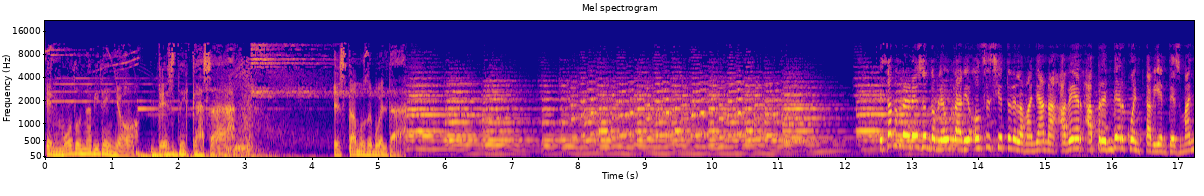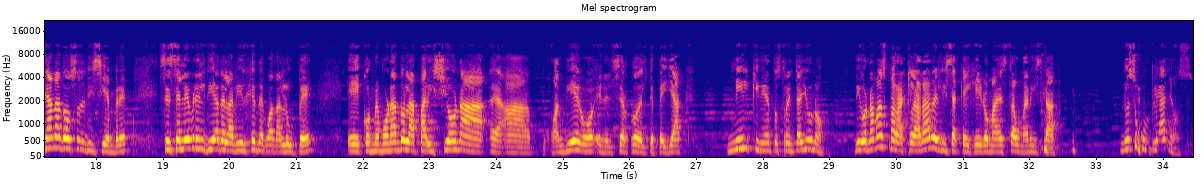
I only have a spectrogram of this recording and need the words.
En modo navideño desde casa. Estamos de vuelta. Estamos de regreso en W Radio, 11.07 de la mañana. A ver, aprender cuentavientes. Mañana 12 de diciembre se celebra el Día de la Virgen de Guadalupe, eh, conmemorando la aparición a, eh, Juan Diego en el Cerro del Tepeyac, 1531. Digo, nada más para aclarar, Elisa Queijeiro, maestra humanista, no es su cumpleaños.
